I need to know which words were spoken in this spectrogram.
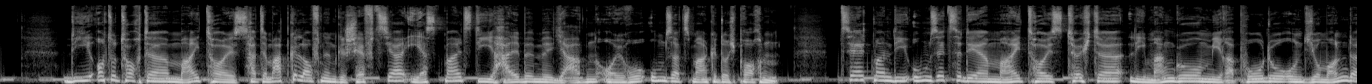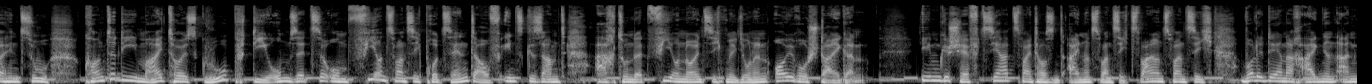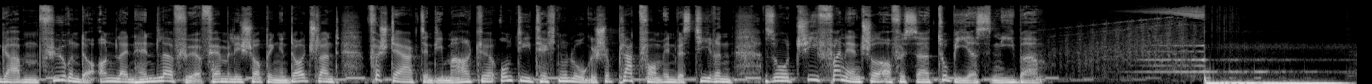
Die Otto-Tochter MyToys hat im abgelaufenen Geschäftsjahr erstmals die halbe Milliarden Euro Umsatzmarke durchbrochen. Zählt man die Umsätze der MyToys-Töchter Limango, Mirapodo und Yomonda hinzu, konnte die MyToys Group die Umsätze um 24 Prozent auf insgesamt 894 Millionen Euro steigern. Im Geschäftsjahr 2021-22 wolle der nach eigenen Angaben führende Online-Händler für Family Shopping in Deutschland verstärkt in die Marke und die technologische Plattform investieren, so Chief Financial Officer Tobias Nieber.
